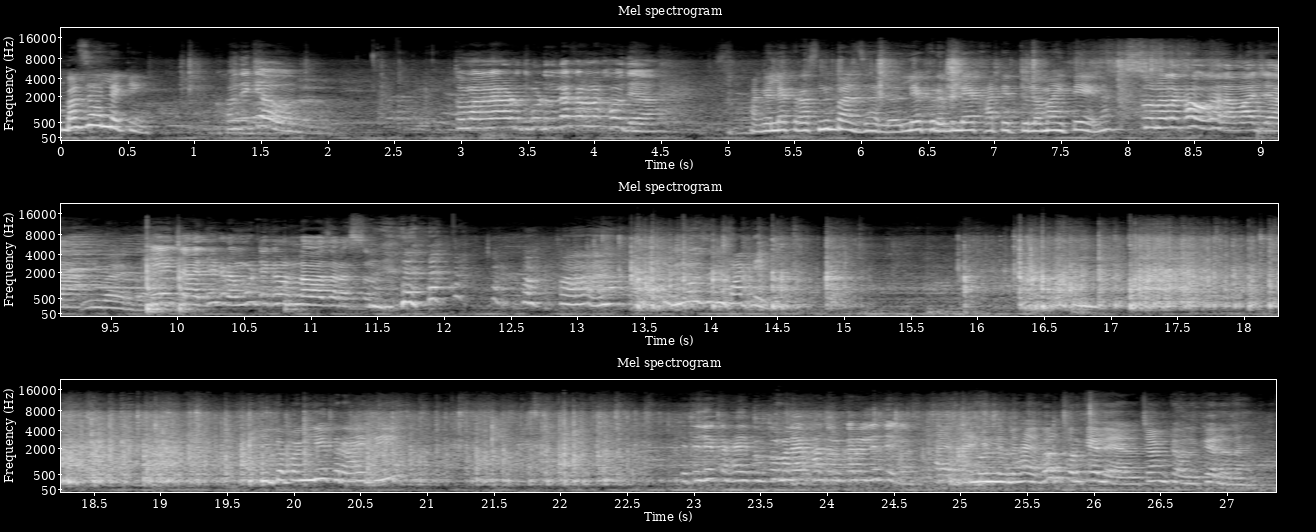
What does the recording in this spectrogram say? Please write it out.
बस झालं की. खाऊ दे क्या तुम्हाला आवडत गोड लेकरांना खाऊ द्या. अगं लेकरासनी बस झालं. लेकरं बिल्या खाते तुला माहिती आहे ना? सोनाला खाऊ घाला माझ्या. बरं बरं. यायच्या आधी इकडं मोठे करून लावा जरा सून. मोजून खाते. तिथं पण लेकरं आहे ती. तिथे लेकर आहे पण तुम्हाला एक हजार करायला येते का? हाय भरपूर केलंय. आणि चमट्यावरून केलं नाही.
